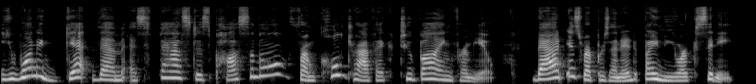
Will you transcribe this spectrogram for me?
you want to get them as fast as possible from cold traffic to buying from you. That is represented by New York City.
